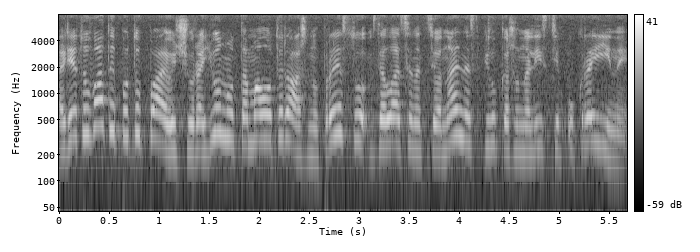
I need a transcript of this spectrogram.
Рятувати потопаючу районну та малотиражну пресу взялася Національна спілка журналістів України.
